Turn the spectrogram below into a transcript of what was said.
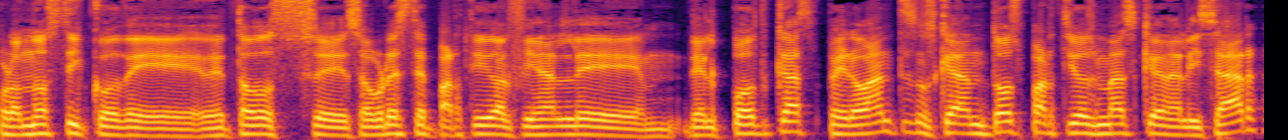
pronóstico de, todos eh, sobre este partido al final del podcast, pero antes nos quedan dos partidos más que analizar.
